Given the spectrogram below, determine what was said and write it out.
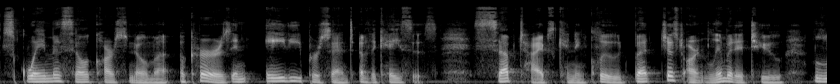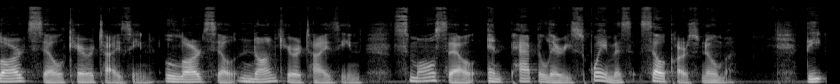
Squamous cell carcinoma occurs in 80% of the cases. Subtypes can include, but just aren't limited to, large cell keratinizing, large cell non keratinizing, small cell, and papillary squamous cell carcinoma. The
